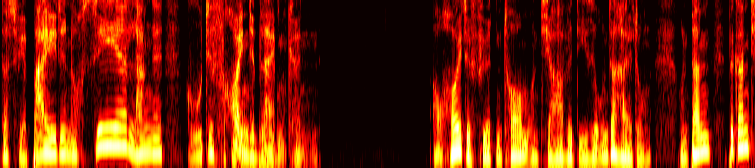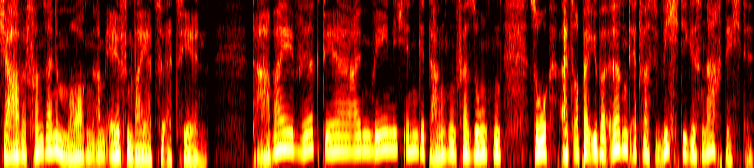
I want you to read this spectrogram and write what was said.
dass wir beide noch sehr lange gute Freunde bleiben können. Auch heute führten Torm und Tjave diese Unterhaltung, und dann begann Tjave von seinem Morgen am Elfenweiher zu erzählen. Dabei wirkte er ein wenig in Gedanken versunken, so als ob er über irgendetwas Wichtiges nachdächte.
